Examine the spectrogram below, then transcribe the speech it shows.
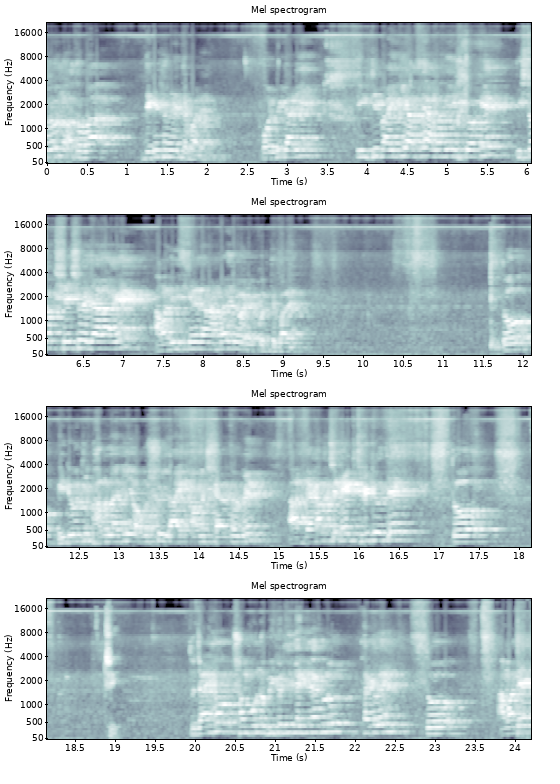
করুন অথবা দেখে শুনে নিতে পারেন। ফোর বি গাড়ি তিনটি বাইকই আছে আমাদের স্টকে স্টক শেষ হয়ে যাওয়ার আগে আমাদের স্ক্রিনে দেওয়া নাম্বারে যোগাযোগ করতে পারেন। তো ভিডিওটি ভালো লাগলে অবশ্যই লাইক কমেন্ট শেয়ার করবেন। আর দেখা হচ্ছে নেক্সট ভিডিওতে। তো তো যাই হোক সম্পূর্ণ ভিডিওটি দেখে থাকল থাকলেন তো আমাদের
